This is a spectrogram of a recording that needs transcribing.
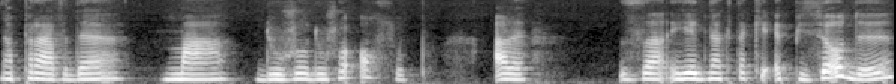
naprawdę ma dużo, dużo osób. Ale za, jednak takie epizody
